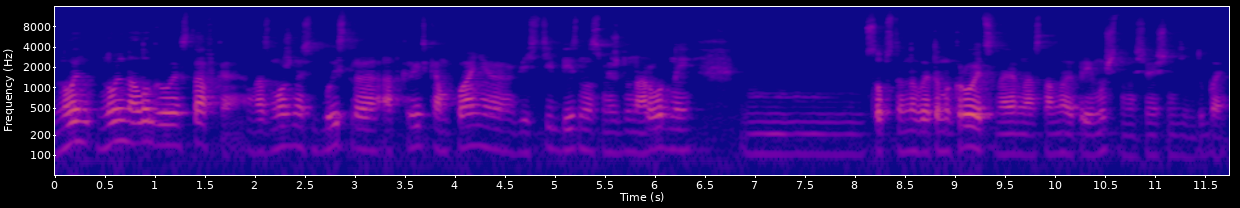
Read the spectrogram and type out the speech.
Ноль, ноль налоговая ставка, возможность быстро открыть компанию, вести бизнес международный. Собственно, в этом и кроется, наверное, основное преимущество на сегодняшний день Дубая.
